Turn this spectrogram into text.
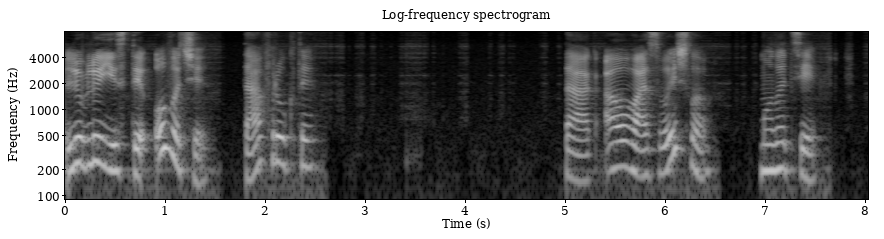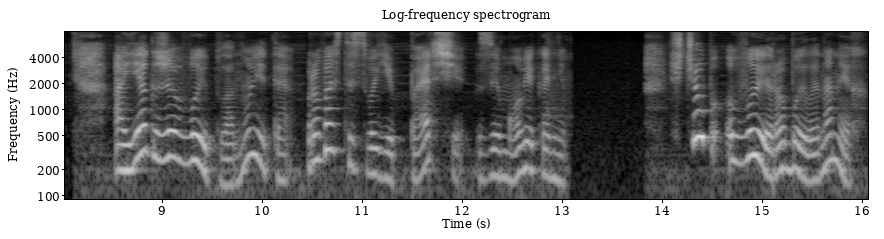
Люблю їсти овочі та фрукти. Так, а у вас вийшло? Молодці. А як же ви плануєте провести свої перші зимові канікули? Що б ви робили на них?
